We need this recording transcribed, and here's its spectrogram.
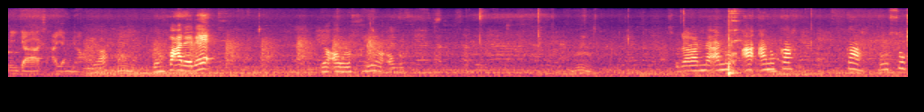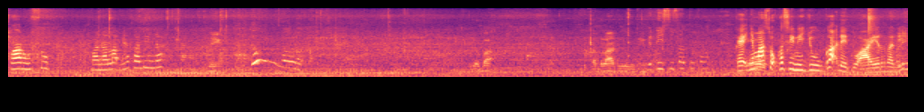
ini gas ayamnya. Ya. Hmm. Tumpah, Dedek. Ya Allah, ya Allah. Hmm. Sudah landa anu a- anu kah? Kah, rusuk kah, rusuk. Mana lapnya tadi dah? Nih. Coba kita belah dulu nih. Kayaknya masuk ke sini juga deh tuh air tadi.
